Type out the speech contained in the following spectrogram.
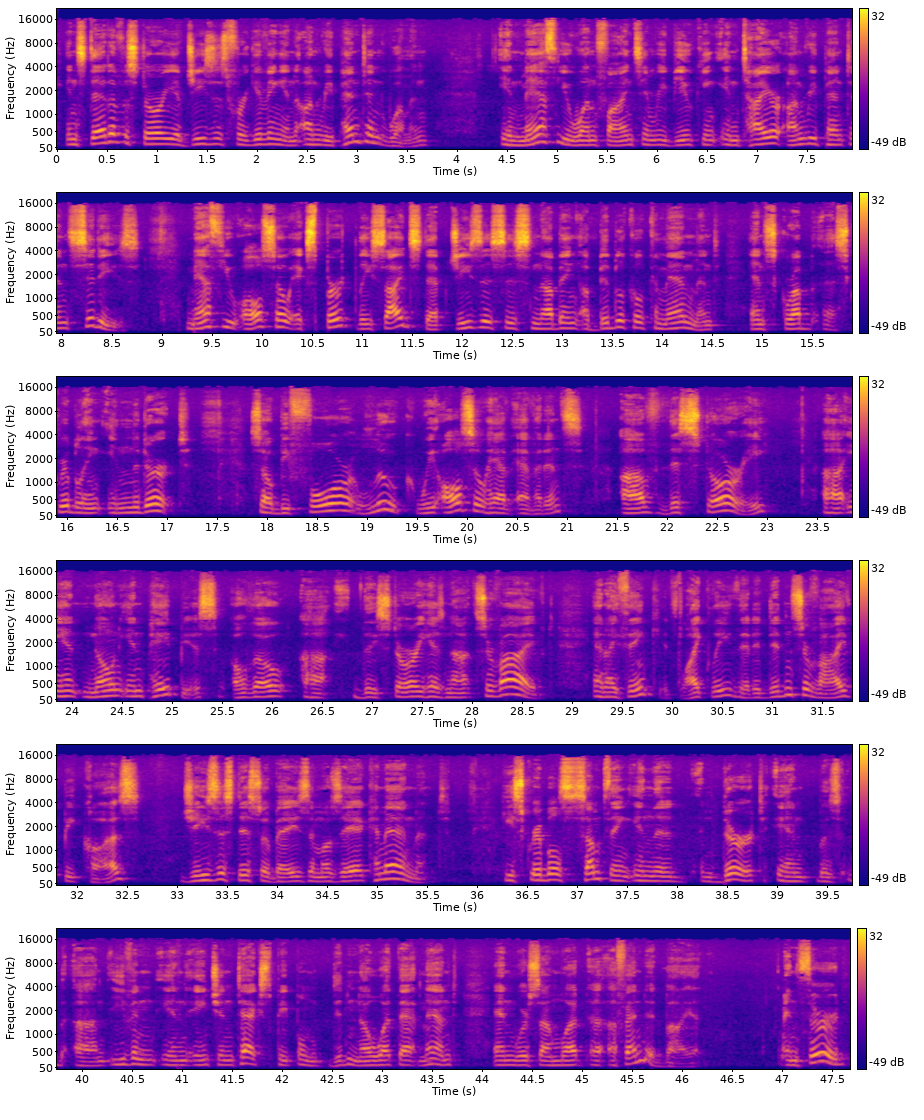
Instead of a story of Jesus forgiving an unrepentant woman, in Matthew one finds him rebuking entire unrepentant cities. Matthew also expertly sidestepped Jesus' snubbing a biblical commandment and scrub, uh, scribbling in the dirt. So before Luke, we also have evidence of this story uh, in, known in Papias, although uh, the story has not survived. And I think it's likely that it didn't survive because Jesus disobeys a Mosaic commandment. He scribbles something in the dirt, and was um, even in ancient texts, people didn't know what that meant and were somewhat uh, offended by it. And third,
